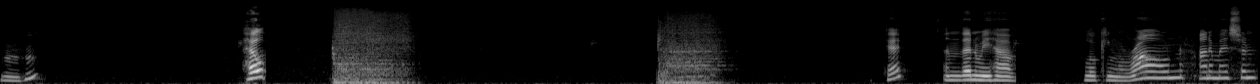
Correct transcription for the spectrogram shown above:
Mm-hmm. Help! Okay, and then we have looking around animation.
